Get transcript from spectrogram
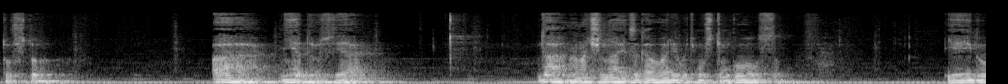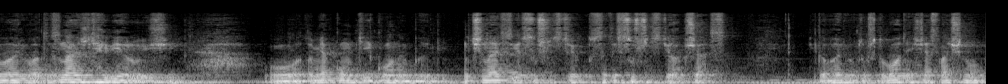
То, что «А, нет, друзья». Да, она начинает заговаривать мужским голосом. Я ей говорю, а ты знаешь, я верующий. Вот, у меня в комнате иконы были. Начинаю с, сущностью, с этой сущностью общаться. Говорю, то, что вот я сейчас начну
